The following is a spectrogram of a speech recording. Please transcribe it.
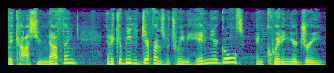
It costs you nothing, and it could be the difference between hitting your goals and quitting your dream.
